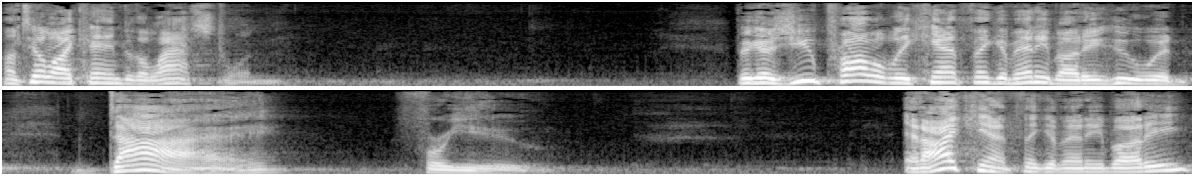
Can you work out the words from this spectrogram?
until I came to the last one. Because you probably can't think of anybody who would die for you. And I can't think of anybody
